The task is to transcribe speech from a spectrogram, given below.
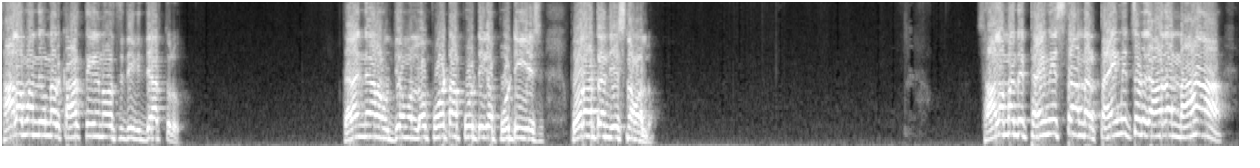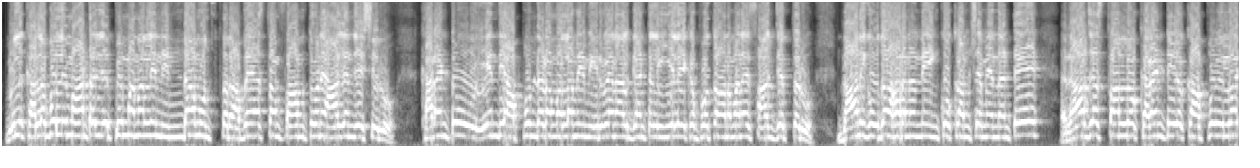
చాలా మంది ఉన్నారు కార్తీక యూనివర్సిటీ విద్యార్థులు. తెలంగాణ ఉద్యమంలో పోటా పోటీగా పోటీ చేసి పోరాటం చేసిన వాళ్ళు. చాలా మంది టైం ఇస్తా అన్నారు. టైం ఇచ్చుడు కాదన్నా. వీళ్ళు కళ్ళబొల్లి మాటలు చెప్పి మనల్ని నిండా ముంచుతారు. అభయస్తం ఫామ్ తోనే ఆగం చేసిర్రు. కరెంటు ఏంది అప్పు ఉండడం వల్ల మేము ఇరవై నాలుగు గంటలు ఇయ్యలేకపోతాం అనేది సాగు చెప్తారు. దానికి ఉదాహరణని ఇంకొక అంశం ఏంటంటే రాజస్థాన్లో కరెంటు యొక్క అప్పు విలువ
